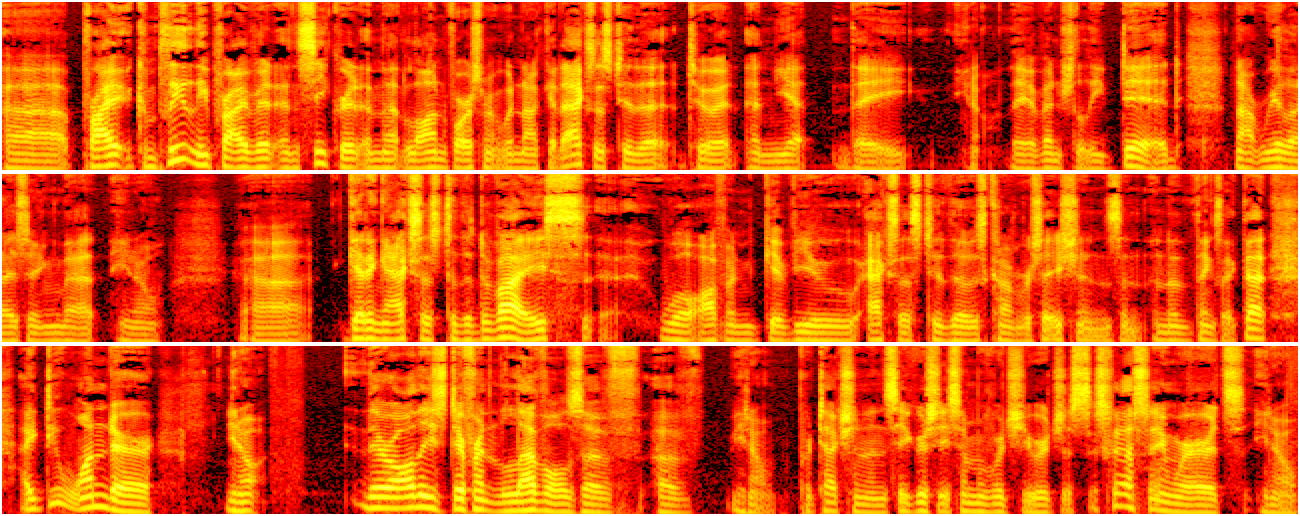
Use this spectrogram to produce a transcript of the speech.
uh, pri- completely private and secret and that law enforcement would not get access to the to it. And yet they you know they eventually did not realizing that you know uh, getting access to the device will often give you access to those conversations and, and other things like that. I do wonder, you know, there are all these different levels of, of you know protection and secrecy some of which you were just discussing where it's you know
